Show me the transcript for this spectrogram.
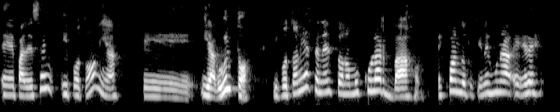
eh, padecen hipotonia eh, y adultos. Hipotonia es tener tono muscular bajo. Es cuando tú tienes una, eres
